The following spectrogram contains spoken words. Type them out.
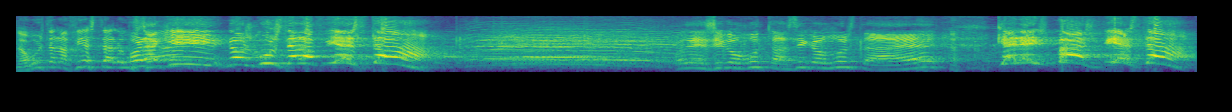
¿Nos gusta la fiesta? ¡Por aquí! ¡Nos gusta la fiesta! Oye, sí que os gusta, sí que os gusta, ¿eh? ¿Queréis más fiesta?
